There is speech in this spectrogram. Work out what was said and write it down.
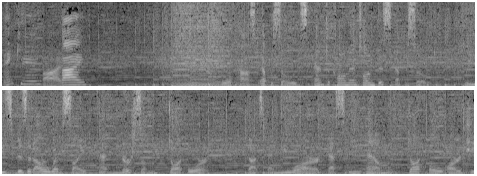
Thank you. Bye. Bye. For past episodes and to comment on this episode, please visit our website at nursem.org. That's N U R S E M dot O R G.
